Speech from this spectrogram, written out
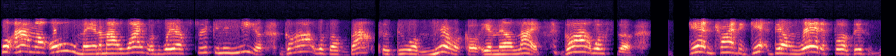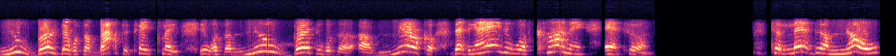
For I'm an old man, and my wife was well stricken in years. God was about to do a miracle in their life. God was the getting trying to get them ready for this new birth that was about to take place. It was a new birth. It was a, a miracle that the angel was coming and to to let them know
